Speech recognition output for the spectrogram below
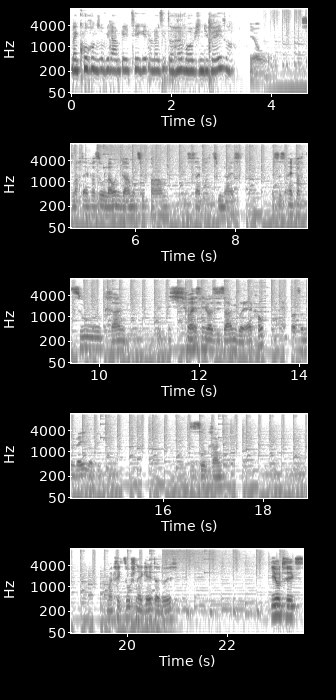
Wenn Kuchen so wieder am BC geht und er sieht so, hä, wo hab ich denn die Laser? Yo. Es macht einfach so Laune damit zu farmen. Es ist einfach zu nice. Es ist einfach zu krank. Ich weiß nicht, was ich sagen soll. Er kauft einfach so eine Laser. Das ist so krank. Man kriegt so schnell Geld dadurch. Geotrix.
